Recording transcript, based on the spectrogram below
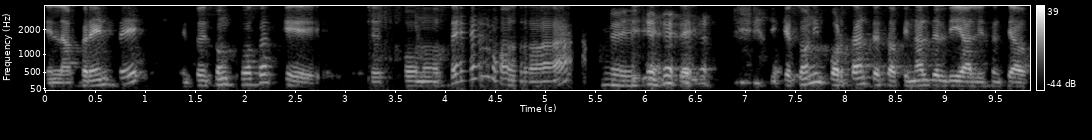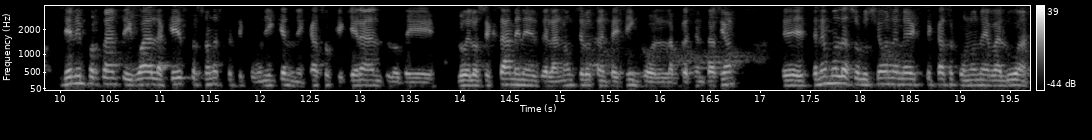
en la frente. Entonces son cosas que desconocemos, ¿verdad? Este, y que son importantes al final del día, licenciado. Bien importante, igual aquellas personas que se comuniquen en el caso que quieran lo de, lo de los exámenes de la NOM 035, la presentación, eh, tenemos la solución en este caso con una evalúa.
